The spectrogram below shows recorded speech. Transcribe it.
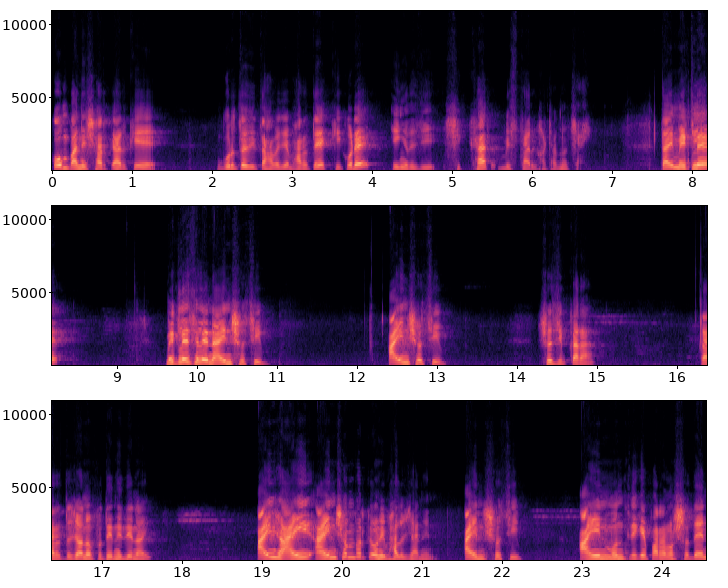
কোম্পানি সরকারকে গুরুত্ব দিতে হবে যে ভারতে কি করে ইংরেজি শিক্ষার বিস্তার ঘটানো চাই তাই মেকলে মেকলে ছিলেন আইন সচিব। আইন সচিব। সচিব কারা? তারা তো জনপ্রতিনিধি নয়। আইন আইন আইন সম্পর্কে উনি ভালো জানেন। আইন সচিব। আইন মন্ত্রীকে পরামর্শ দেন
